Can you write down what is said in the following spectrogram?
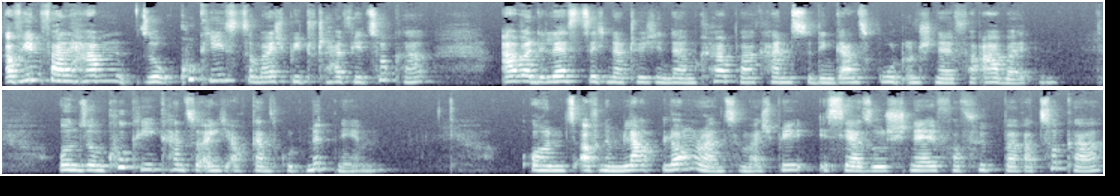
auf jeden Fall haben so Cookies zum Beispiel total viel Zucker, aber der lässt sich natürlich in deinem Körper, kannst du den ganz gut und schnell verarbeiten. Und so ein Cookie kannst du eigentlich auch ganz gut mitnehmen. Und auf einem Long Run zum Beispiel ist ja so schnell verfügbarer Zucker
